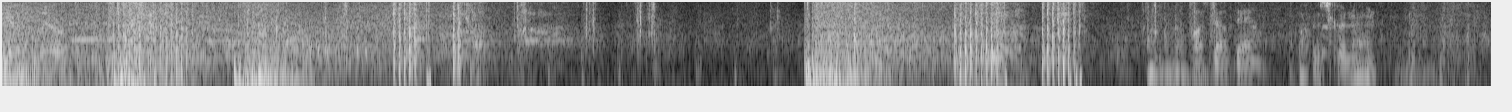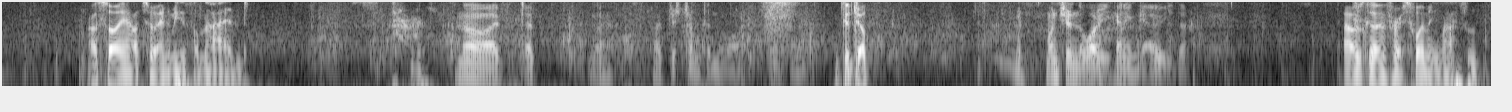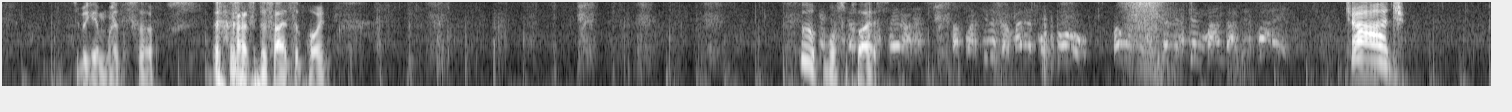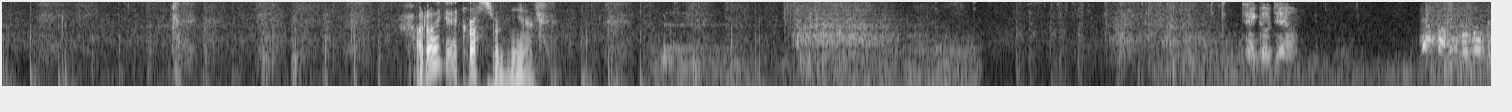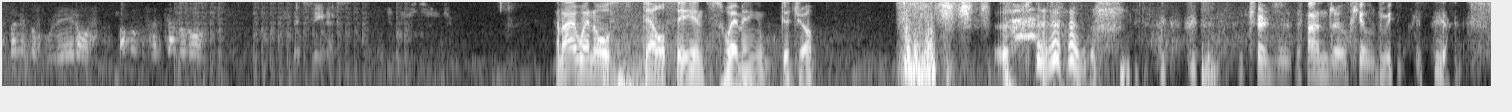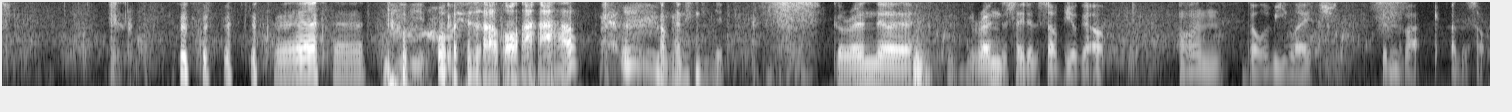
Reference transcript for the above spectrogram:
Here, Culero. Hostile down. What is going on? I was sorting out two enemies on that end. No, I've I've uh, I've just jumped in the water. Good job. Once you're in the water, you can't even get out either. I was going for a swimming lesson to begin with, so that's besides the point. Ooh, more supplies. Charge! How do I get across from here? Tango down. They've seen us. And I went all stealthy and swimming. Good job. Turns out the handrail killed me. what is that laugh? I'm an idiot. Go around the around the side of the sub, you'll get up on the wee ledge in the back at the top.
